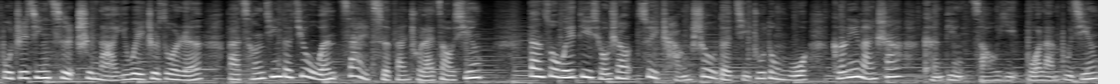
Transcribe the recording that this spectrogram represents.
不知今次是哪一位制作人把曾经的旧闻再次翻出来造星，但作为地球上最长寿的脊柱动物，格陵兰鲨肯定早已波澜不惊。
